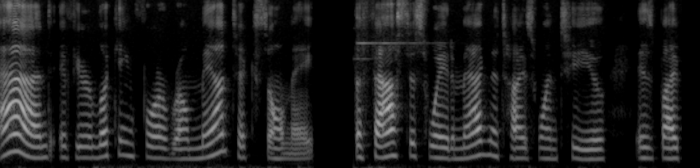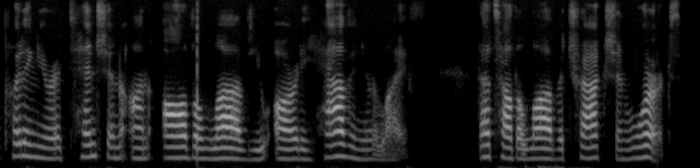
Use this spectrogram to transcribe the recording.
And if you're looking for a romantic soulmate, the fastest way to magnetize one to you is by putting your attention on all the love you already have in your life. That's how the law of attraction works.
